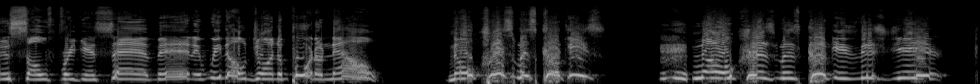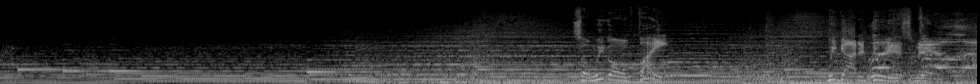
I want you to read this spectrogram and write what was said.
it's so freaking sad, man. If we don't join the portal now, no Christmas cookies. No Christmas cookies this year. So we gonna fight. We gotta do this, man.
